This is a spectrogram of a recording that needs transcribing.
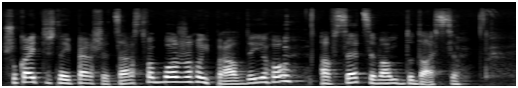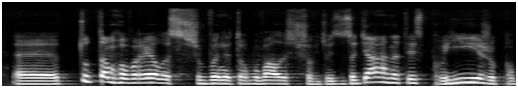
Шукайте ж найперше царства Божого і правди Його, а все це вам додасться. Е, тут там говорилось, щоб ви не турбувалися, що зодягнетесь, про їжу, про,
